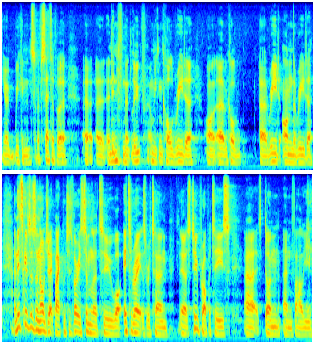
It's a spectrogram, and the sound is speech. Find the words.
you know, we can sort of set up a, a, an infinite loop, and we can call reader, or, uh, we call uh, read on the reader. And this gives us an object back which is very similar to what iterators return. There's two properties, uh, it's done and value.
